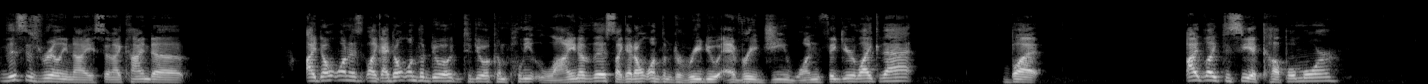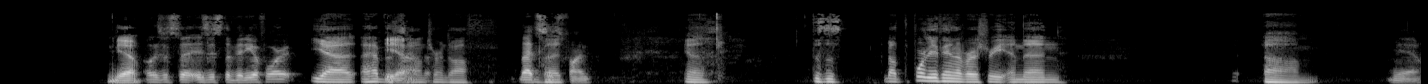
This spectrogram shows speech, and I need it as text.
this is really nice and I kind of, I don't want to, like, I don't want them to, to do a complete line of this. Like, I don't want them to redo every G1 figure like that. But I'd like to see a couple more. Yeah. Oh, is this the, is this the video for it? Yeah, I have the Yeah. sound turned off. That's But- just fine. Yeah, this is about the 40th anniversary, and then um, Yeah.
